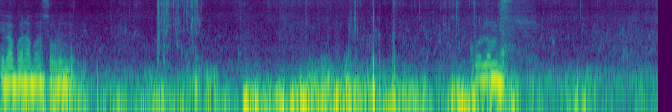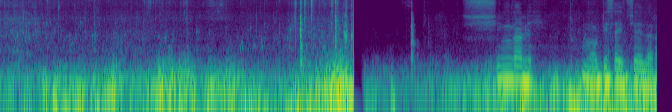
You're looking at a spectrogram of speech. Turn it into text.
तिला पण आपण सोडून देऊ. कोलंबी शिंगाली मोठी साईजची आहे जरा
